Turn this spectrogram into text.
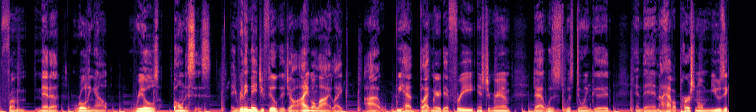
from Meta rolling out Reels bonuses. They really made you feel good, y'all. I ain't gonna lie. Like I, we had Black Married Debt Free Instagram that was was doing good and then I have a personal music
